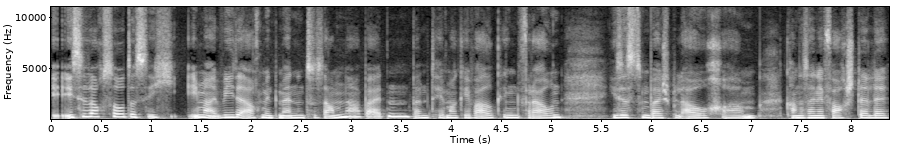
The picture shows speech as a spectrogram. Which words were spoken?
ist es auch so, dass ich immer wieder auch mit Männern zusammenarbeite. Beim Thema Gewalt gegen Frauen ist es zum Beispiel auch, ähm, kann das eine Fachstelle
